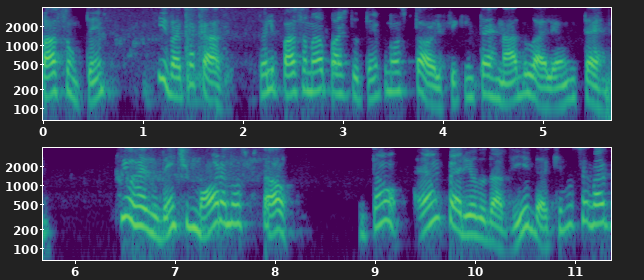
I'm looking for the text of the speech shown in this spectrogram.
passa um tempo e vai para casa. Então ele passa a maior parte do tempo no hospital, ele fica internado lá, ele é um interno. E o residente mora no hospital. Então, é um período da vida que você vai,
